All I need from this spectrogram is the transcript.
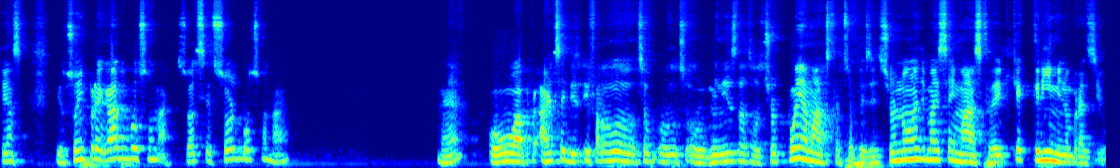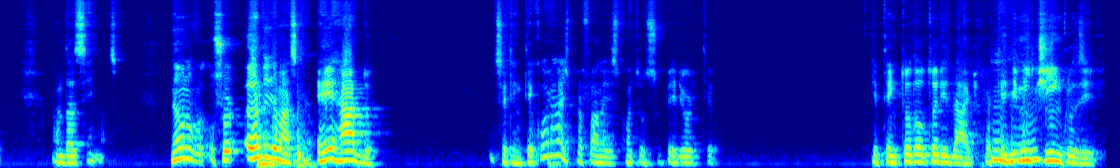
Pensa, eu sou empregado do Bolsonaro, sou assessor do Bolsonaro. Né? Ou a arcebispo, e falou, o, o, o, ministro da o senhor põe a máscara, senhor presidente, o senhor não ande mais sem máscara, aí, porque é crime no Brasil andar sem máscara. Não, não, o senhor anda de máscara, é errado. Você tem que ter coragem para falar isso contra o superior teu. Que tem toda a autoridade, para uhum. demitir, inclusive.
